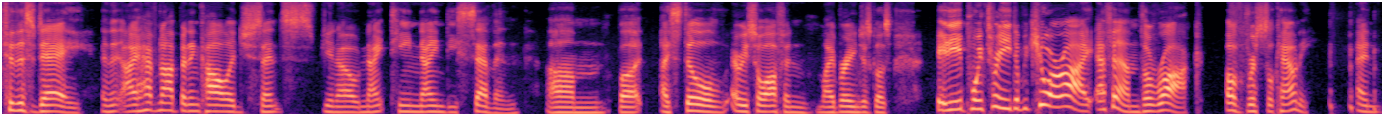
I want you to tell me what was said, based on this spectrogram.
to this day, and I have not been in college since you know 1997. Um, but I still every so often my brain just goes 88.3 WQRI FM, The Rock of Bristol County. And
